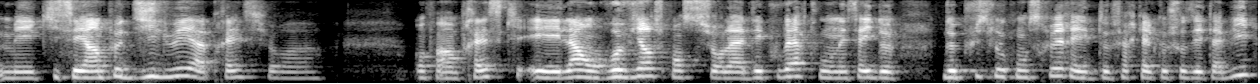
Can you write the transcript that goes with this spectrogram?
mais qui s'est un peu diluée après sur, enfin presque. Et là, on revient, je pense, sur la découverte où on essaye de de plus le construire et de faire quelque chose d'établi.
